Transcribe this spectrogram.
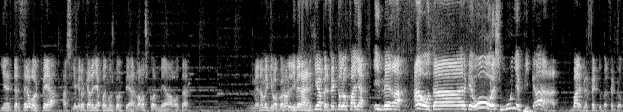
y en el tercero golpea, así que creo que ahora ya podemos golpear. Vamos con Mega Agotar. no me equivoco, ¿no? Libera energía, perfecto, lo falla y mega agotar, que ¡oh! Es muy eficaz. Vale, perfecto, perfecto.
